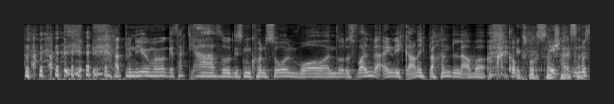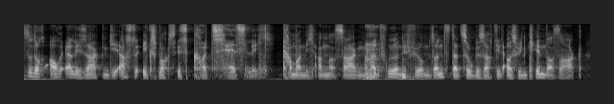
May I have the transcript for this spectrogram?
Hat mir nie irgendwann mal gesagt, ja, so diesen Konsolen-War und so, das wollen wir eigentlich gar nicht behandeln, aber Komm, Xbox ist halt ich scheiße. musst du doch auch ehrlich sagen, die erste Xbox ist kotzhässlich. Kann man nicht anders sagen. Man hat früher nicht für umsonst dazu gesagt, sieht aus wie ein Kindersarg.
